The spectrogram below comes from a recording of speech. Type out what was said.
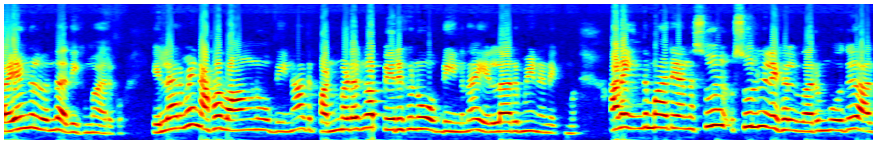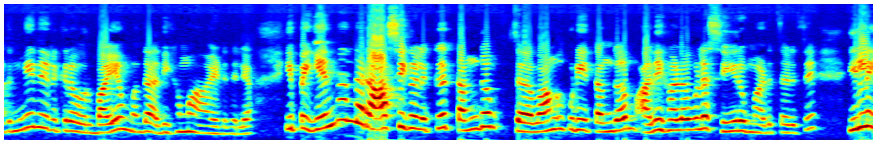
பயங்கள் வந்து அதிகமாக இருக்கும். எல்லாருமே நகை வாங்கணும் அப்படின்னா அது பன்மடங்காக பெருகணும் அப்படின்னு தான் எல்லாருமே நினைக்கும்? ஆனால் இந்த மாதிரியான சூழ் சூழ்நிலைகள் வரும்போது அதன் மீது இருக்கிற ஒரு பயம் வந்து அதிகமாக ஆயிடுது இல்லையா? இப்போ எந்தெந்த ராசிகளுக்கு தங்கம் வாங்கக்கூடிய தங்கம் அதிக அளவில் சேரும் அடுத்தடுத்து? இல்லை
